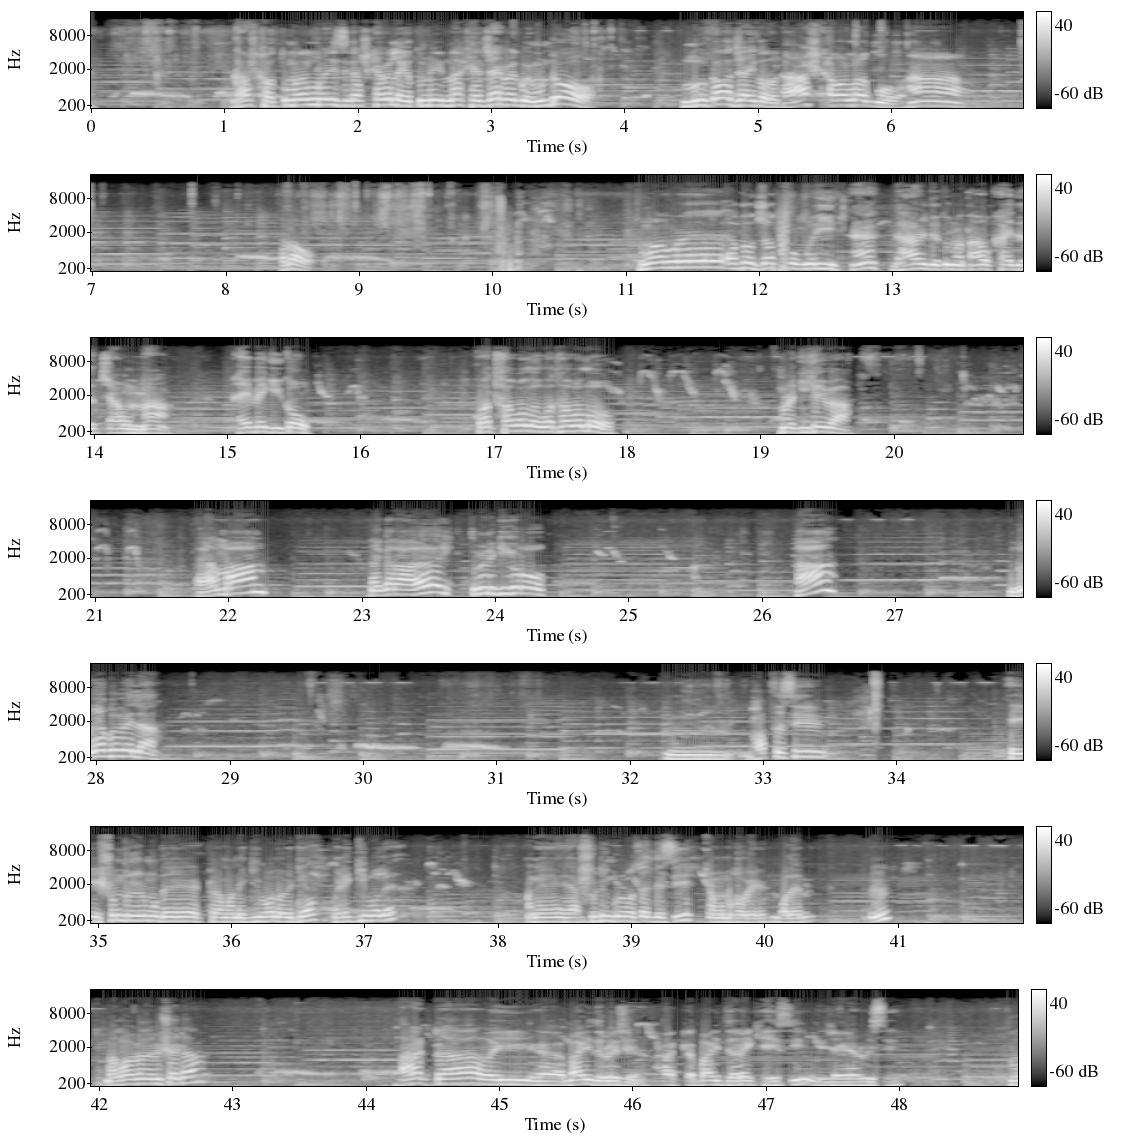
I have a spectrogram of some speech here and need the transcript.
ঘাস খাও, তোমার লইছি ঘাস খাবে লাগে, তুমি না খেয়ে যাইবে কই, মুন্ডো? লুকাও যাই করো, ঘাস খাওয়া লাগবো হ্যাঁ। হ্যালো। তোমার করে এত যত্ন করি হ্যাঁ? ঘাস দিয়ে তোমার, তাও খাইতে চাও না। খাইবে কি কও? কথা বলো কথা বলো। তোমরা কি খাইবা? আরমান এই, তুমি কি করো? হ্যাঁ? দয়া কই বেলা ভাবতেছি এই সৌন্দর্যের মধ্যে একটা মানে কি বলে ওইটা? ওইটা কি বলে? মানে শুটিং করব চাইতেছি, কেমন হবে, বলেন। ভালো হবে না বিষয়টা? আর একটা ওই বাড়িতে রয়েছে। আর একটা বাড়িতে খেয়েছি ওই জায়গায় রয়েছে।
